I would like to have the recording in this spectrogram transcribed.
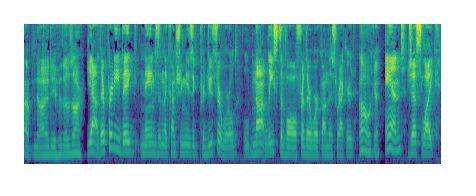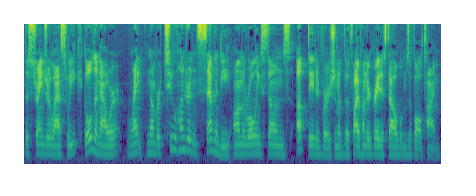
I have no idea who those are. Yeah, they're pretty big names in the country music producer world, not least of all for their work on this record. Oh, okay. And just like The Stranger last week, Golden Hour ranked number 270 on the Rolling Stones updated version of the 500 greatest albums of all time.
